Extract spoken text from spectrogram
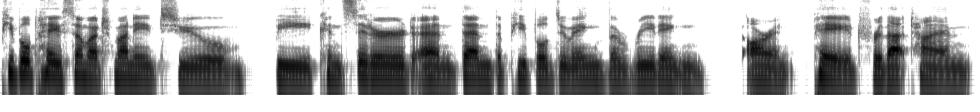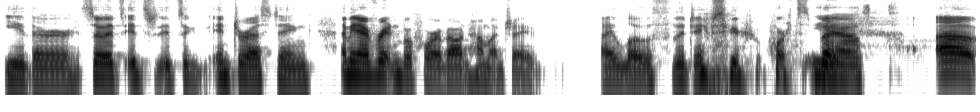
people pay so much money to be considered and then the people doing the reading aren't paid for that time either so it's it's it's interesting i mean i've written before about how much i i loathe the james beard awards but yes. uh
